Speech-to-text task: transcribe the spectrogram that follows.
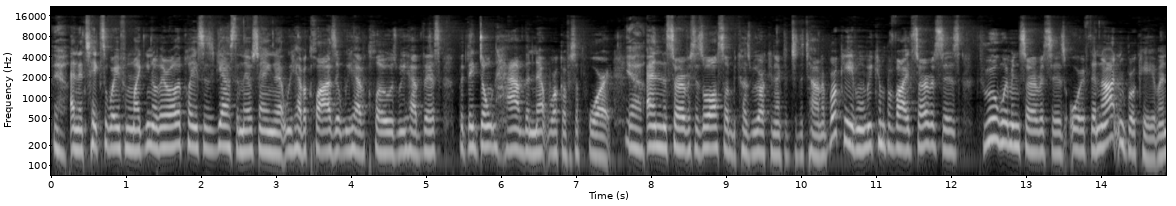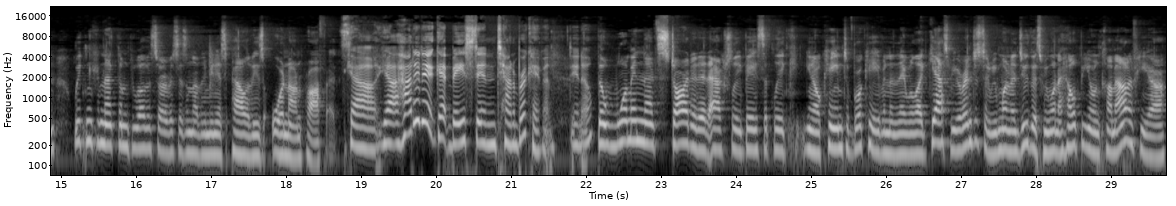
Yeah. And it takes away from like, you know, there are other places, yes, and they're saying that we have a closet, we have clothes, we have this, but they don't have the network of support. Yeah. And the services also because we are connected to the town of Brookhaven, we can provide services through women's services, or if they're not in Brookhaven, we can connect them through other services in other municipalities or nonprofits. Yeah, yeah. How did it get based in town of Brookhaven? Do you know? the woman that started it actually basically you know came to brookhaven and they were like yes we are interested we want to do this we want to help you and come out of here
